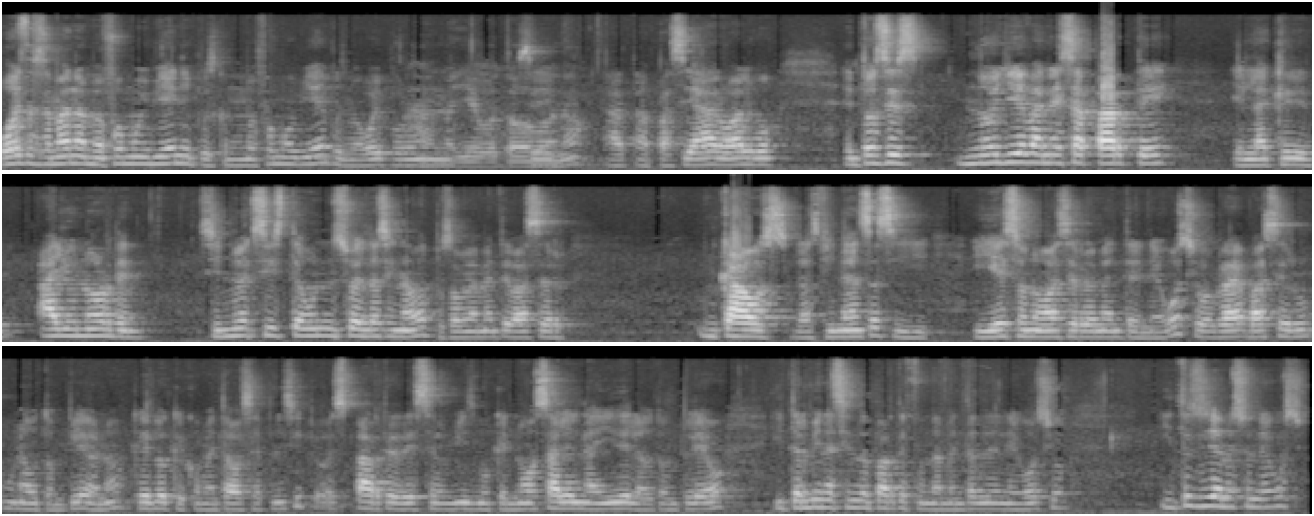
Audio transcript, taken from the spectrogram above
O esta semana me fue muy bien y pues como me fue muy bien, pues me voy por Ah, un, me llevo todo, sí, ¿no? a, a pasear o algo. Entonces, no llevan esa parte en la que hay un orden. Si no existe un sueldo asignado, pues obviamente va a ser un caos las finanzas y, y eso no va a ser realmente el negocio, va a ser un autoempleo, ¿no? Que es lo que comentabas al principio, es parte de ese mismo que no salen ahí del autoempleo y termina siendo parte fundamental del negocio y entonces ya no es un negocio,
